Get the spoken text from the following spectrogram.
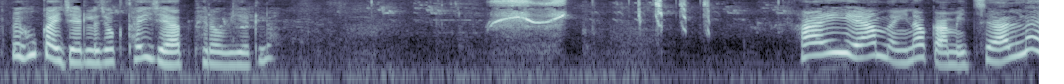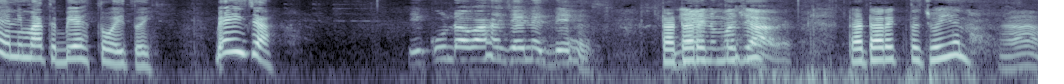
પછી હુકાઈ જાય એટલે જોક થઈ જાય હાથ ફેરવીએ એટલે. હા એ આમ નહીં નકામી જ છે. હાલ ને એની માથે બેસતો હોય તોય. બેહી જા. એ કુંડા વાહન જઈને જ બેસે ટાટારેક મજા આવે. ટાટારેક તો જોઈએ ને. હા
